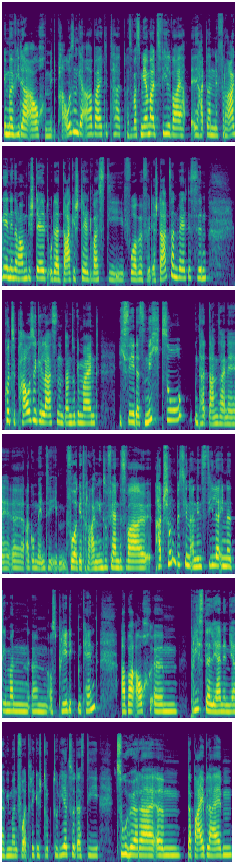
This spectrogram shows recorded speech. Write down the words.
immer wieder auch mit Pausen gearbeitet hat. Also was mehrmals viel war, er hat dann eine Frage in den Raum gestellt oder dargestellt, was die Vorwürfe der Staatsanwälte sind kurze Pause gelassen und dann so gemeint, ich sehe das nicht so und hat dann seine äh, Argumente eben vorgetragen. Insofern, das war, hat schon ein bisschen an den Stil erinnert, den man ähm, aus Predigten kennt, aber auch ähm, Priester lernen ja, wie man Vorträge strukturiert, so dass die Zuhörer ähm, dabei bleiben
